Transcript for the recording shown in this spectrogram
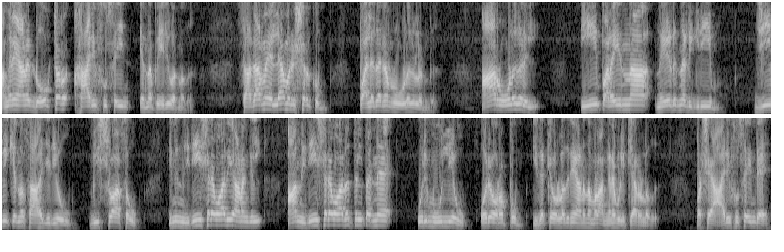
അങ്ങനെയാണ് ഡോക്ടർ ഹാരിഫ് ഹുസൈൻ എന്ന പേര് വന്നത്. സാധാരണ എല്ലാ മനുഷ്യർക്കും പലതരം റോളുകളുണ്ട്. ആ റോളുകളിൽ ഈ പറയുന്ന നേടുന്ന ഡിഗ്രിയും ജീവിക്കുന്ന സാഹചര്യവും വിശ്വാസവും ഇനി നിരീശ്വരവാദിയാണെങ്കിൽ ആ നിരീശ്വരവാദത്തിൽ തന്നെ ഒരു മൂല്യവും ഒരു ഉറപ്പും ഇതൊക്കെ ഉള്ളതിനെയാണ് നമ്മൾ അങ്ങനെ വിളിക്കാറുള്ളത്. പക്ഷേ ആരിഫ് ഹുസൈന്റെ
